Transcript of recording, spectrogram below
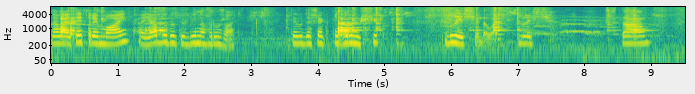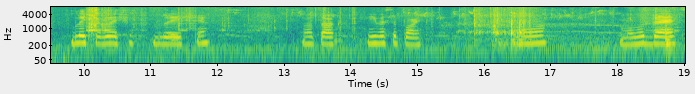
Давай, ти тримай, а я буду тобі нагружати. Ти будеш як погрузчик. Ближче давай, ближче. Став. Ближче, ближче, ближче. Отак. І висипай. О, молодець.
